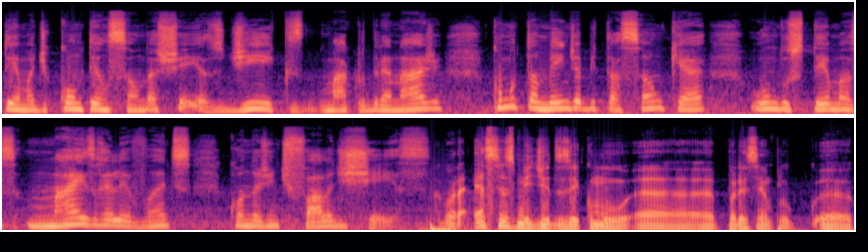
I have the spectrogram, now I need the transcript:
tema de contenção das cheias, DICs, macrodrenagem, como também de habitação, que é um dos temas mais relevantes quando a gente fala de cheias. Agora, essas medidas aí, como, uh, por exemplo, uh,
